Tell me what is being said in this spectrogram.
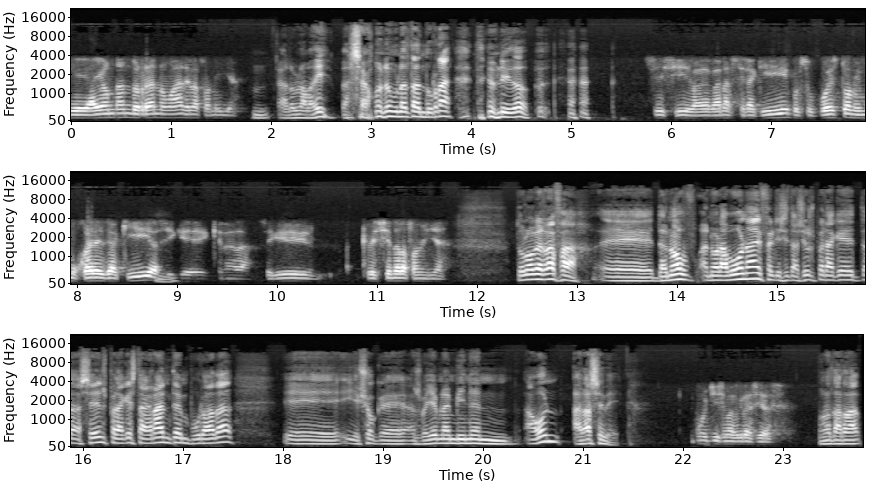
que haya un andorrano más en la familia. Mm, Ara ho anava a dir, el segon amb un altre andorrà. Déu-n'hi-do. Sí, sí, va- van a ser aquí, por supuesto. Mi mujer es de aquí, así que, que nada, seguir creciendo la familia. Tot molt bé, Rafa. Eh, de nou, enhorabona i felicitacions per aquest ascens, per aquesta gran temporada. Eh, I això, que ens veiem l'any vinent a on? A l'ACB. Muchísimas gracias. Bona tarda.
